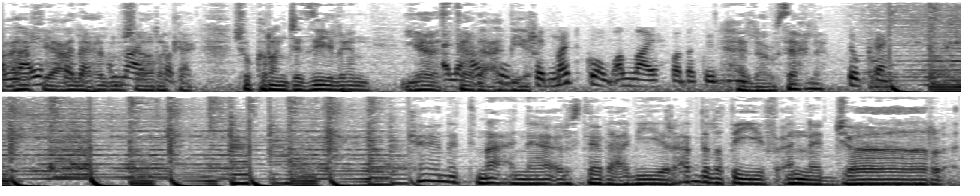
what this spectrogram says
الله عافية على هالمشاركة. شكرا جزيلا يا العفو عبير. خدمتكم الله يحفظك. هلا وسهلا. شكرا. كانت معنا الأستاذ عبير عبد اللطيف النجار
